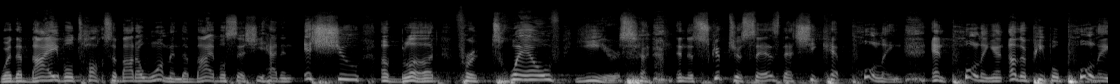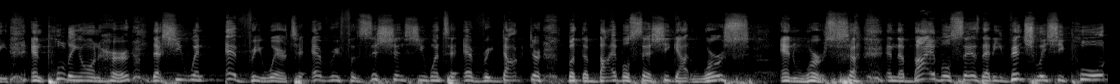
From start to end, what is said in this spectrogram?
where the Bible talks about a woman, the Bible says she had an issue of blood for 12 years. And the scripture says that she kept pulling and pulling, and other people pulling and pulling on her, that she went everywhere to every physician, she went to every doctor, but the Bible says she got worse and worse. And the Bible says that eventually she pulled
